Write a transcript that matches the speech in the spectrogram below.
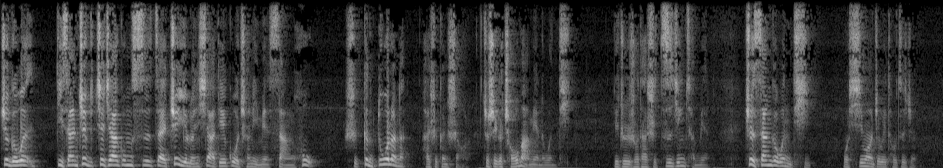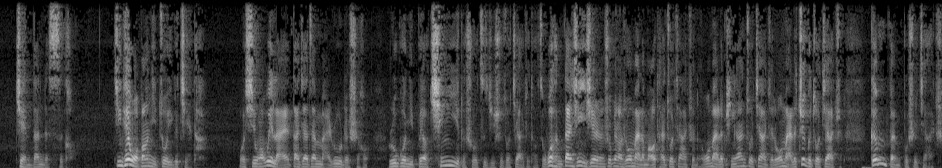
这个问第三，这个这家公司在这一轮下跌过程里面，散户是更多了呢，还是更少了？这是一个筹码面的问题，也就是说，它是资金层面。这三个问题，我希望这位投资者简单的思考。今天我帮你做一个解答。我希望未来大家在买入的时候，如果你不要轻易的说自己是做价值投资，我很担心一些人说：“边老师，我买了茅台做价值的，我买了平安做价值的，我买了这个做价值，根本不是价值。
